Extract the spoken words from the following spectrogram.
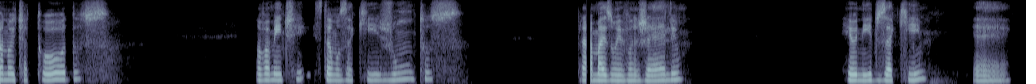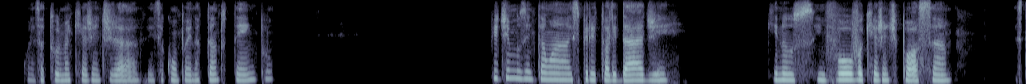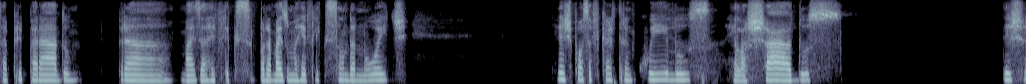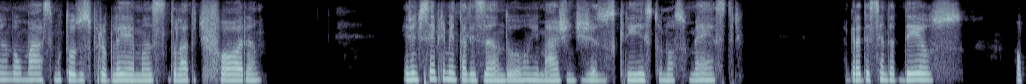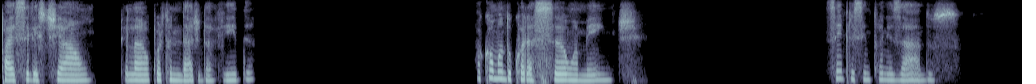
Boa noite a todos. Novamente estamos aqui juntos para mais um Evangelho, reunidos aqui é, com essa turma que a gente já vem se acompanhando há tanto tempo. Pedimos então a espiritualidade que nos envolva, que a gente possa estar preparado para mais a reflexão, para mais uma reflexão da noite. Que a gente possa ficar tranquilos, relaxados, deixando ao máximo todos os problemas do lado de fora. E a gente sempre mentalizando a imagem de Jesus Cristo, nosso Mestre, agradecendo a Deus, ao Pai Celestial, pela oportunidade da vida. Acalmando o coração, a mente, sempre sintonizados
